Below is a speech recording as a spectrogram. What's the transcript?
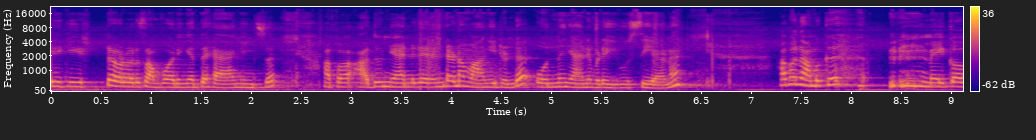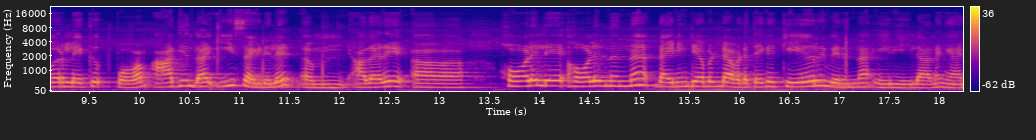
എനിക്ക് ഇഷ്ടമുള്ളൊരു സംഭവമാണ് ഇങ്ങനത്തെ ഹാങ്ങിങ്സ് അപ്പോൾ അതും ഞാൻ രണ്ടെണ്ണം വാങ്ങിയിട്ടുണ്ട്. ഒന്ന് ഞാനിവിടെ യൂസ് ചെയ്യാണ്. അപ്പോൾ നമുക്ക് മേക്ക് ഓവറിലേക്ക് പോവാം. ആദ്യം ദാ ഈ സൈഡിൽ അതായത് ഹാളിലെ ഹാളിൽ നിന്ന് ഡൈനിങ് ടേബിളിന്റെ അവിടത്തേക്ക് കയറി വരുന്ന ഏരിയയിലാണ് ഞാൻ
